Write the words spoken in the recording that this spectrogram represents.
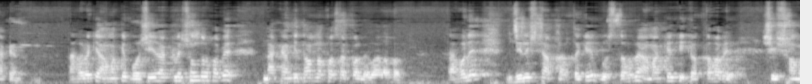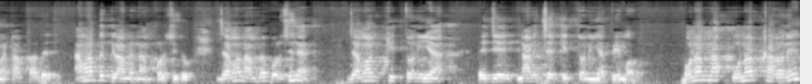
থাকে না। তাহলে কি আমাকে বসিয়ে রাখলে সুন্দর হবে? নাকি আমি ধর্ম প্রচার করলে ভালো হবে? তাহলে জিনিসটা আপনার থেকে বুঝতে হবে, আমাকে কি করতে হবে? সেই সময়টা আপনাদের, আমাদের গ্রামের নাম পরিচিত। যেমন আমরা বলছি না, যেমন কীর্তনিয়া, এই যে নারীচের কীর্তনিয়া বিমল। ওনার না, ওনার কারণে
